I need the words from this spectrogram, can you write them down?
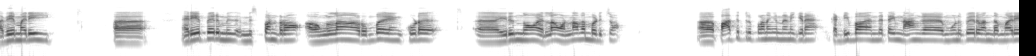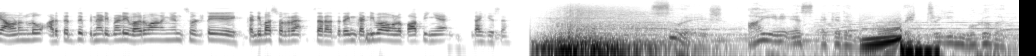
அதே மாதிரி நிறைய பேர் மிஸ் மிஸ் பண்ணுறோம் அவங்களாம் ரொம்ப என் கூட இருந்தோம். எல்லாம் ஒன்றா தான் படித்தோம் பார்த்துட்டு இருப்பானுங்கன்னு நினைக்கிறேன். கண்டிப்பாக இந்த டைம் நாங்கள் மூணு பேர் வந்த மாதிரி அவனுங்களும் அடுத்தடுத்து பின்னாடி பின்னாடி வருவானுங்கன்னு சொல்லிட்டு கண்டிப்பாக சொல்கிறேன் சார் அடுத்த டைம் கண்டிப்பாக அவங்கள பார்ப்பீங்க. Thank you sir Suresh IAS academy வெற்றியின் முகவரி.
